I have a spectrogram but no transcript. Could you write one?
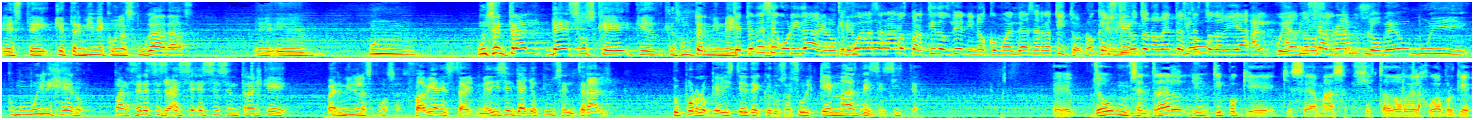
este, que termine con las jugadas. eh, eh, un, un central de esos que, que, que son terminators. Que te dé ¿no? seguridad, Pero que, pueda no- cerrar los partidos bien y no como el de hace ratito, ¿no? Que en el minuto 90 yo estés todavía al- cuidando a Luis los Abraham centros. lo veo muy, como muy ligero para hacer ese, ese, ese central que termine las cosas. Fabián está ahí. Me dice el Yayo que un central. Tú por lo que viste de Cruz Azul, ¿qué más necesita? Eh, yo un central y un tipo que, que sea más gestador de la jugada, porque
